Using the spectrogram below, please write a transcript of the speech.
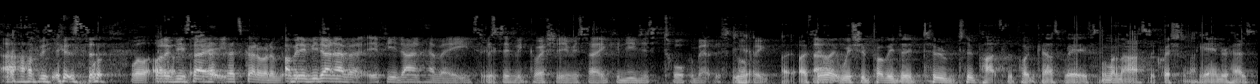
uh, because. well, but I- if you say that- that's kind of what I'm- I mean, if you don't have a if you don't have a specific question, if you say, "Could you just talk about this topic?" Yeah, I, I feel Um, like we should probably do two two parts of the podcast where if someone asks a question like Andrew has,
